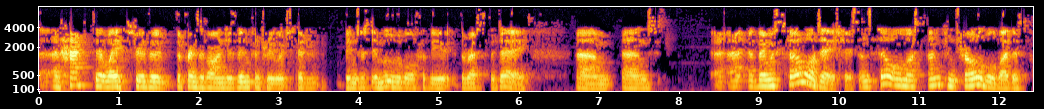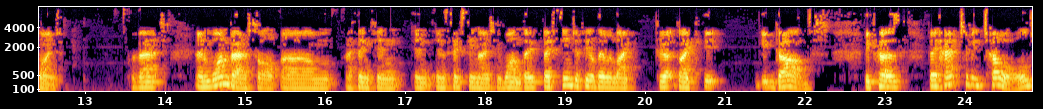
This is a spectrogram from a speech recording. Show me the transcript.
and hacked their way through the, the Prince of Orange's infantry, which had been just immovable for the, the rest of the day. Um, and uh, uh they were so audacious and so almost uncontrollable by this point that in one battle, um, I think in, in, in 1691, they, they seemed to feel they were like like gods because they had to be told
